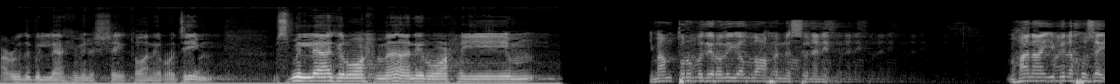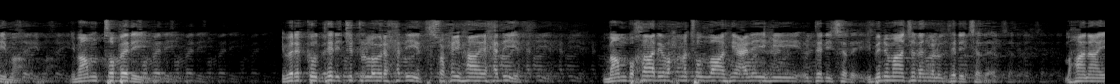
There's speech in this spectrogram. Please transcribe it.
أعوذ بالله من الشيطان الرجيم بسم الله الرحمن الرحيم ഇമാം തുർമുദി റളിയല്ലാഹുവിന്റെ സുനനിൽ മഹാനായ ഇബ്നു ഖുസൈമ ഇമാം തുബരി ഇവരൊക്കെ ഉദ്ധരിച്ചിട്ടുള്ള ഒരു ഹദീസ് സ്വഹീഹായ ഹദീസ് ഇമാം ബുഖാരി റഹ്മത്തുള്ളാഹി അലൈഹി ഉദ്ധരിച്ചത് ഇബ്നു മാജ തങ്ങൾ ഉദ്ധരിച്ചത് മഹാനായ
